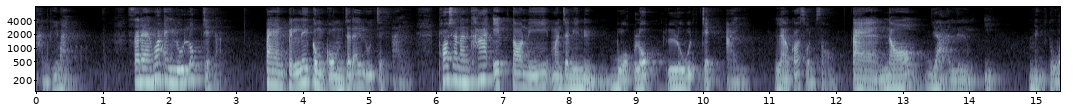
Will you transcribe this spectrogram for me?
ขันพี่ไหม แสดงว่าไอ้รูทลบเจ็ดอะแปลงเป็นเลขกลมๆ จะได้รูทเจ็ดไอเพราะฉะนั้นค่า x ตอนนี้มันจะมี 1 บวกลบรูทเจ็ดไอ แล้วก็ส่วน 2 แต่น้องอย่าลืมอีก1ตัว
